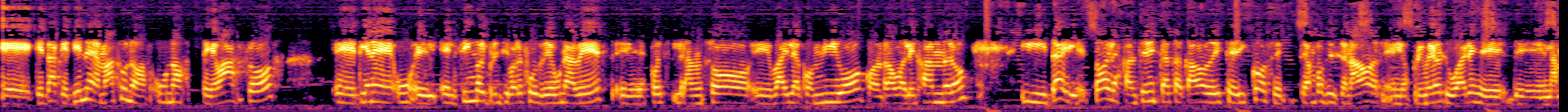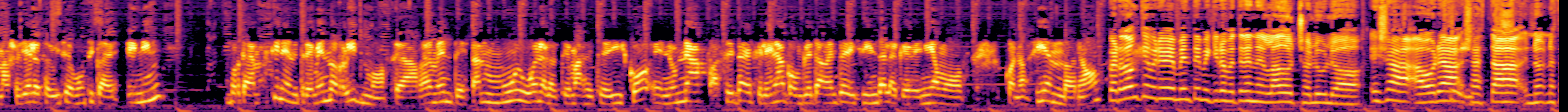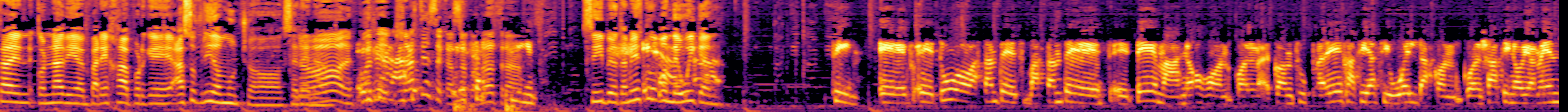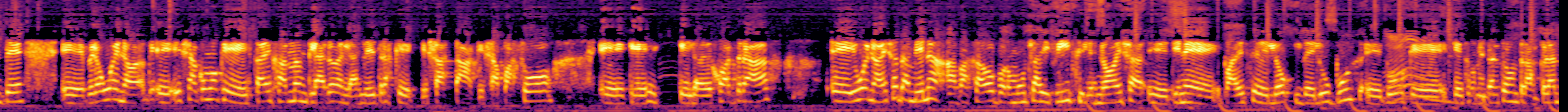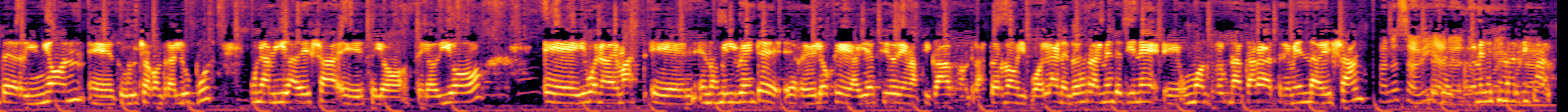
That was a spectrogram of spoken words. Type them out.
eh, que tal, que tiene además unos, unos temazos. Eh, tiene un- el, el single principal fue de una vez, eh, después lanzó eh, Baila conmigo con Raúl Alejandro. Y, ta, y todas las canciones que ha sacado de este disco se, se han posicionado en, en los primeros lugares de, de la mayoría de los servicios de música de streaming porque además tienen tremendo ritmo, o sea, realmente están muy buenos los temas de este disco en una faceta de Selena completamente distinta a la que veníamos conociendo, ¿no? Perdón que brevemente me quiero meter en el lado cholulo. Ella ahora Sí. ya está, no, no está en- con nadie en pareja porque ha sufrido mucho, Selena. No, después de, Justin se casó con otra. Sí, Sí, pero también estuvo Ella- con The Weeknd. Sí, eh, eh, tuvo bastantes bastantes eh, temas, ¿no? Con, con, la- con sus parejas, idas y vueltas con, con Justin, obviamente. Eh, pero bueno, eh, ella como que está dejando en claro en las letras que, que ya está, que ya pasó, que, que lo dejó atrás. Eh, y bueno, ella también ha, ha pasado por muchas difíciles, ¿no? Ella eh, tiene padece de, lu- de lupus, eh, tuvo que, que someterse a un trasplante de riñón en su lucha contra el lupus. Una amiga de ella eh, se, lo, se lo dio. Eh, y bueno, además eh, en, en 2020 eh, reveló que había sido diagnosticada con trastorno bipolar, entonces realmente tiene eh, un montón, una carga tremenda de ella. Ah, no sabía. Entonces, también es una artista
